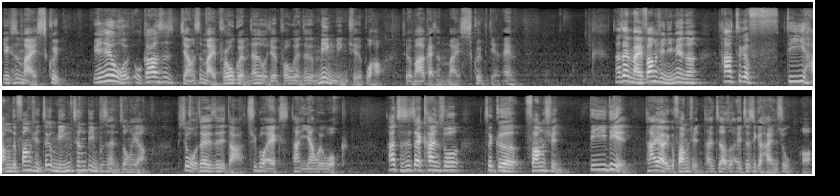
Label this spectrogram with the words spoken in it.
一个是 my script。原先我我刚刚是讲的是 my program，但是我觉得 program 这个命名取得不好，所以我把它改成 my script 点 m。那在买 function 里面呢，它这个第一行的 function 这个名称并不是很重要。比如说我在这里打 triple x，它一样会 work。它只是在看说这个 function 第一列它要有一个 function，它就知道说，哎，这是一个函数哦，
